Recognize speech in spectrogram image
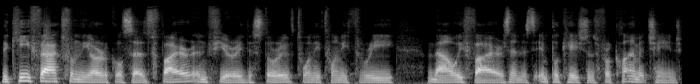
The key fact from the article says Fire and Fury, the story of 2023 Maui fires and its implications for climate change,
